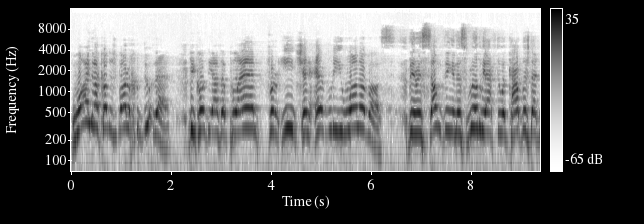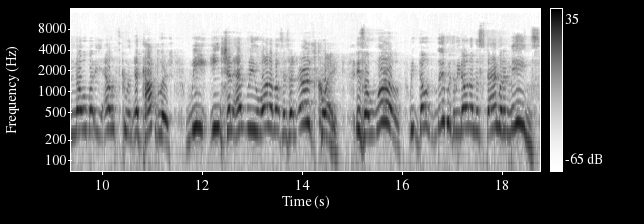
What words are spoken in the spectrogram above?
Why did Hakadosh Baruch Hu do that? Because He has a plan for each and every one of us. There is something in this world we have to accomplish that nobody else could accomplish. We, each and every one of us, is an earthquake is a world. We don't live with it. We don't understand what it means.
